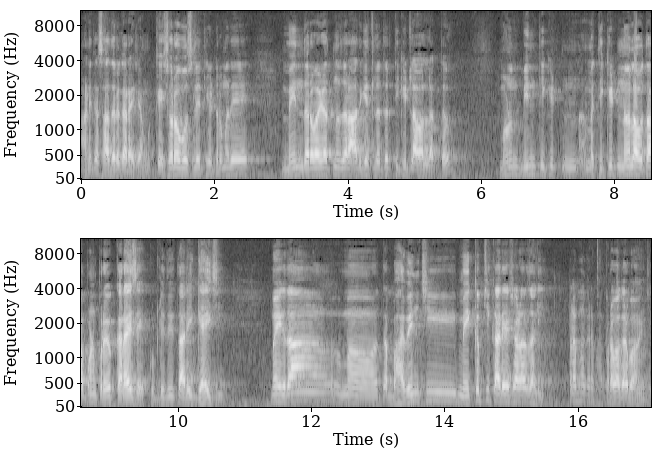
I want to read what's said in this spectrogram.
आणि त्या सादर करायच्या. मग केशवराव भोसले थिएटरमध्ये मेन दरवाज्यातनं जर आत घेतलं तर तिकीट लावायला लागतं. म्हणून बिन तिकीट मग तिकीट न लावता आपण प्रयोग करायचे कुठली तरी तारीख घ्यायची. मग एकदा म, त्या भावेंची मेकअपची कार्यशाळा झाली. प्रभाकर भावे. प्रभाकर भावेंची.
